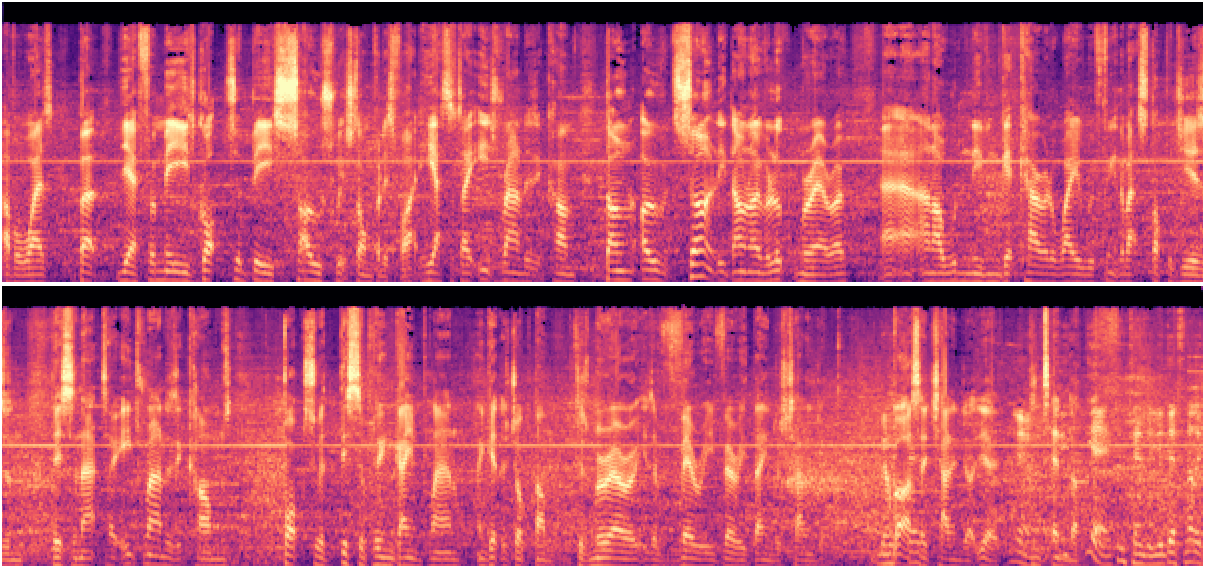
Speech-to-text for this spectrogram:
otherwise. But yeah, for me, he's got to be so switched on for this fight. He has to take each round as it comes. Don't over, certainly don't overlook Marrero, uh, and I wouldn't even get carried away with thinking about stoppages and this and that. Take each round as it comes. Box to a disciplined game plan and get the job done. Because Marrero is a very, very dangerous challenger. Well well, I say challenger, yeah, Yeah. contender. Yeah, contender, You're definitely.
